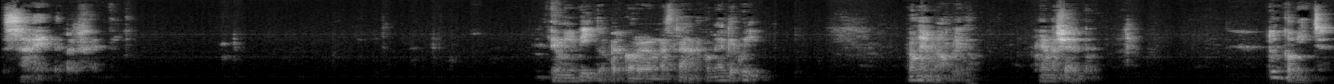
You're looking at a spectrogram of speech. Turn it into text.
sarete perfetti. È un invito a percorrere una strada, come anche qui. Non è un obbligo, è una scelta. Tu incominci.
